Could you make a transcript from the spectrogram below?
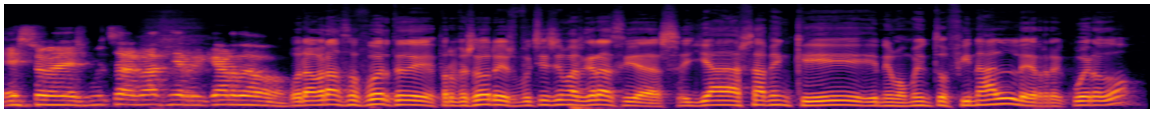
Eso es, muchas gracias Ricardo. Un abrazo fuerte, profesores, muchísimas gracias. Ya saben que en el momento final les recuerdo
